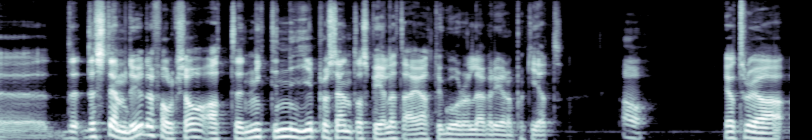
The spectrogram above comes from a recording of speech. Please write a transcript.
eh, det, det stämde ju det folk sa att 99% av spelet är att det går att leverera paket. Oh. Jag tror jag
